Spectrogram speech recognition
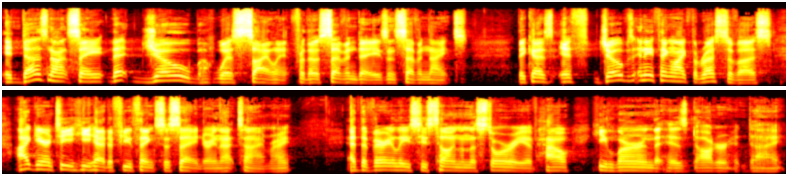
It does not say that Job was silent for those seven days and seven nights. Because if Job's anything like the rest of us, I guarantee he had a few things to say during that time, right? At the very least, he's telling them the story of how he learned that his daughter had died,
